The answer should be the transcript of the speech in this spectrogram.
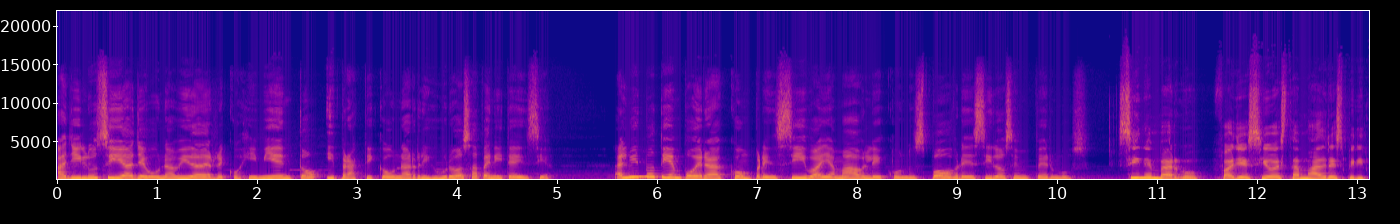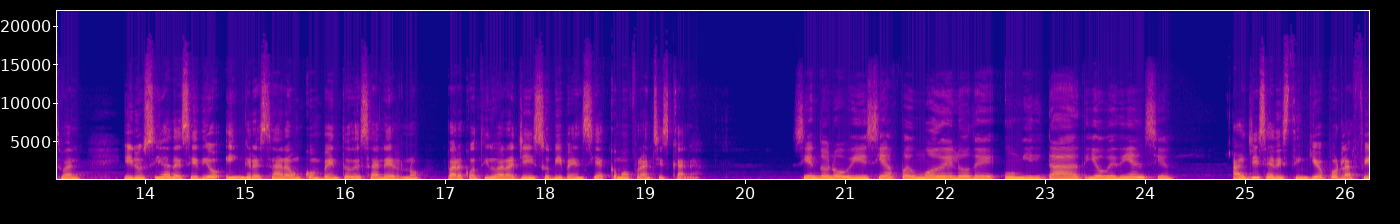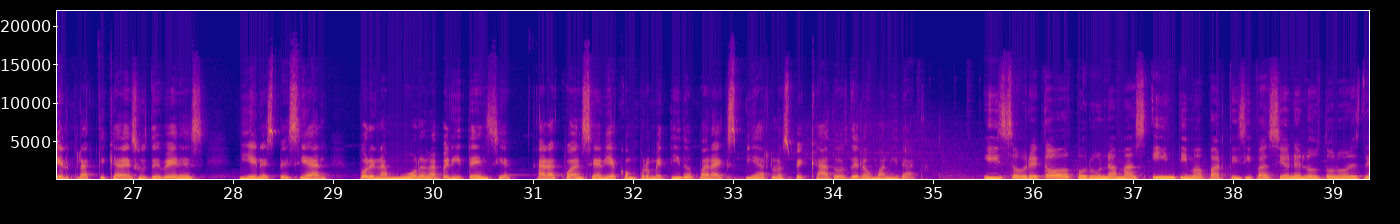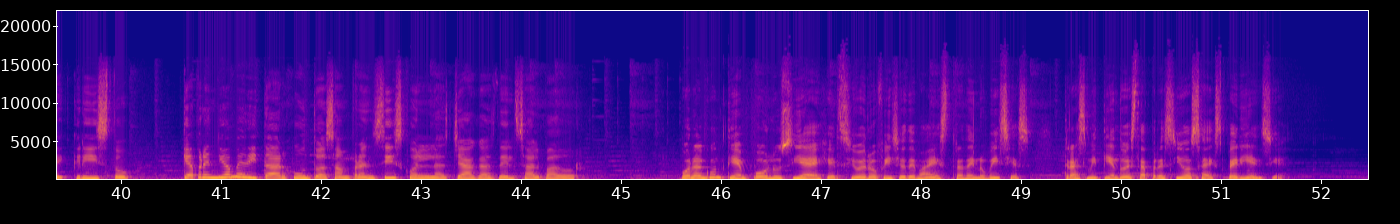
Allí Lucía llevó una vida de recogimiento y practicó una rigurosa penitencia. Al mismo tiempo era comprensiva y amable con los pobres y los enfermos. Sin embargo, falleció esta madre espiritual y Lucía decidió ingresar a un convento de Salerno para continuar allí su vivencia como franciscana. Siendo novicia fue un modelo de humildad y obediencia. Allí se distinguió por la fiel práctica de sus deberes y en especial por el amor a la penitencia, a la cual se había comprometido para expiar los pecados de la humanidad. Y sobre todo por una más íntima participación en los dolores de Cristo, que aprendió a meditar junto a San Francisco en las llagas del Salvador. Por algún tiempo, Lucía ejerció el oficio de maestra de novicias, transmitiendo esta preciosa experiencia.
